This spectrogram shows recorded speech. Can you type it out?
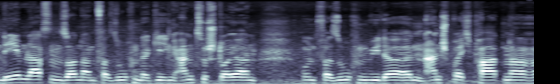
nehmen lassen, sondern versuchen dagegen anzusteuern und versuchen wieder einen Ansprechpartner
